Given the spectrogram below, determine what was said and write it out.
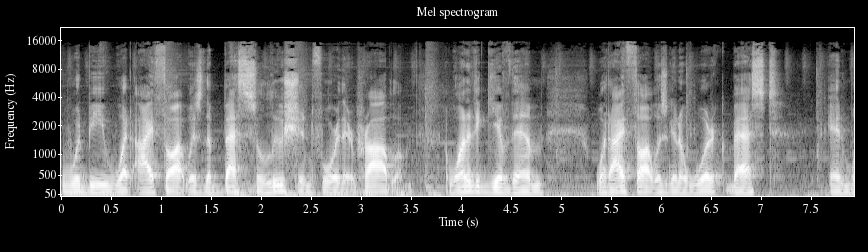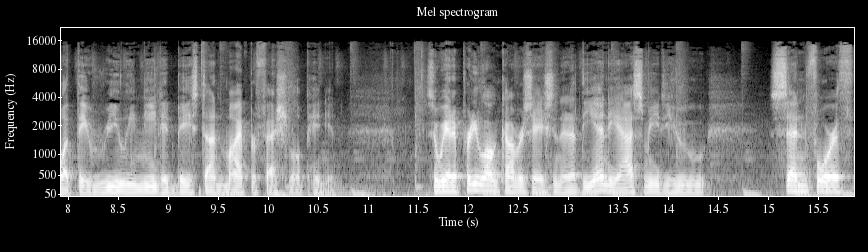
would be what I thought was the best solution for their problem. I wanted to give them what I thought was going to work best and what they really needed based on my professional opinion. So we had a pretty long conversation, and at the end, he asked me to send forth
